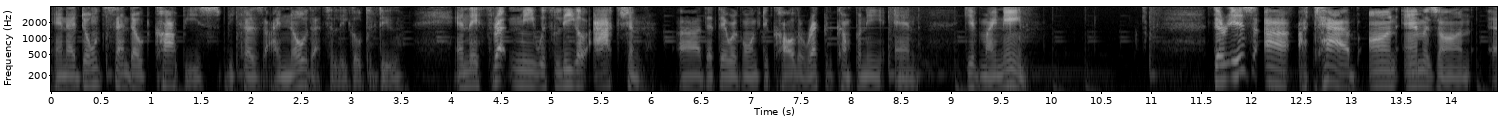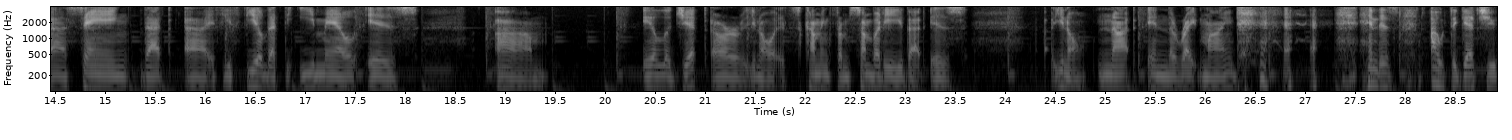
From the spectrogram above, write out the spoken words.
and I don't send out copies because I know that's illegal to do. And they threatened me with legal action uh, that they were going to call the record company and give my name. There is a, a tab on Amazon uh, saying that uh, if you feel that the email is um, illegit or you know it's coming from somebody that is you know not in the right mind and is out to get you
